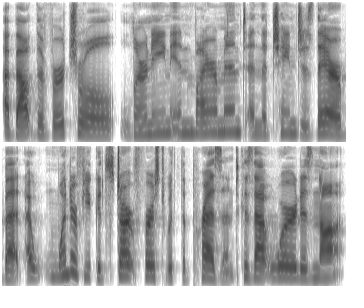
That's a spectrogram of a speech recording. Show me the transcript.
about the virtual learning environment and the changes there. But I wonder if you could start first with the present, because that word is not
